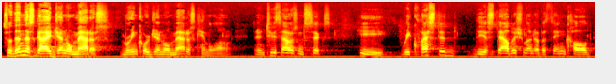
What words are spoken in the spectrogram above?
So then this guy, General Mattis, Marine Corps General Mattis, came along, and in 2006, he requested the establishment of a thing called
